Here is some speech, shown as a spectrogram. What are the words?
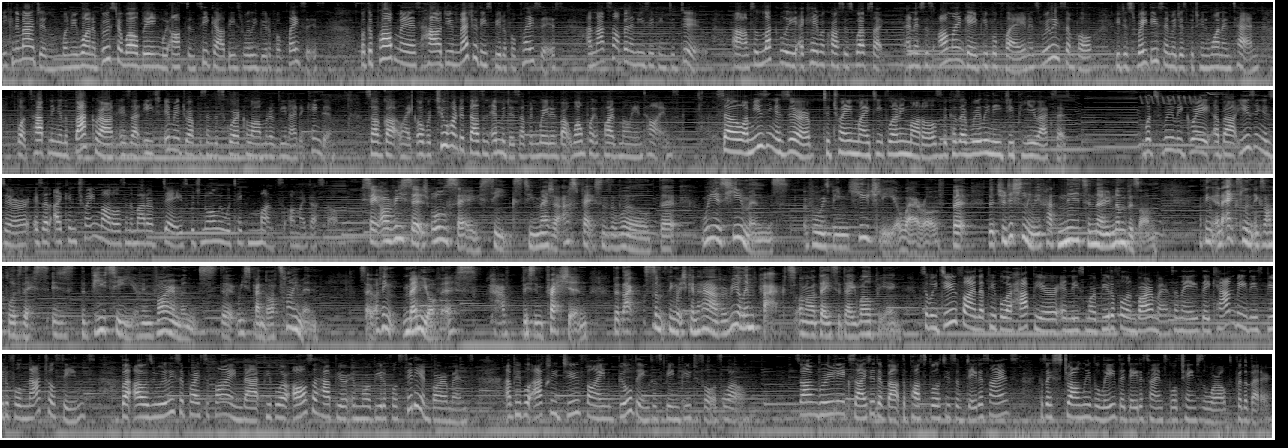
You can imagine when we want to boost our well-being, we often seek out these really beautiful places. But the problem is, how do you measure these beautiful places? And that's not been an easy thing to do. Um, so luckily, I came across this website and it's this online game people play and it's really simple. You just rate these images between 1 and 10. What's happening in the background is that each image represents a square kilometer of the United Kingdom. So I've got like over 200,000 images I've been rated about 1.5 million times. So I'm using Azure to train my deep learning models because I really need GPU access. What's really great about using Azure is that I can train models in a matter of days, which normally would take months on my desktop. So our research also seeks to measure aspects of the world that we as humans have always been hugely aware of, but that traditionally we've had near to no numbers on. I think an excellent example of this is the beauty of environments that we spend our time in. So I think many of us have this impression that that's something which can have a real impact on our day-to-day well-being. So we do find that people are happier in these more beautiful environments and they, they can be these beautiful natural scenes but I was really surprised to find that people are also happier in more beautiful city environments and people actually do find buildings as being beautiful as well. So I'm really excited about the possibilities of data science because I strongly believe that data science will change the world for the better.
